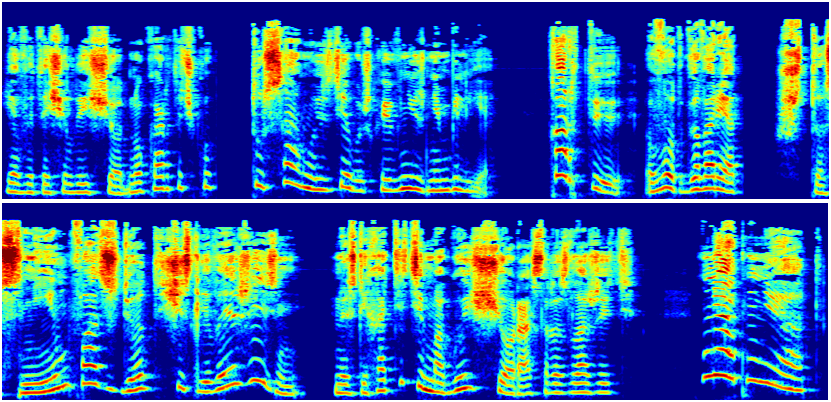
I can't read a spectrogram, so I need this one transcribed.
Я вытащила еще одну карточку, ту самую с девушкой в нижнем белье. «Карты, вот говорят, что с ним вас ждет счастливая жизнь. Но если хотите, могу еще раз разложить». «Нет-нет,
